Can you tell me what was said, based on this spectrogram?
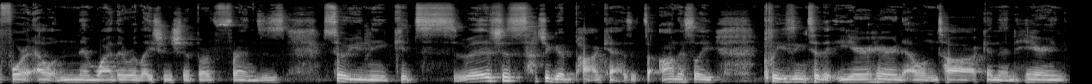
for Elton and why their relationship of friends is so unique. It's it's just such a good podcast. It's honestly pleasing to the ear hearing Elton talk and then hearing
